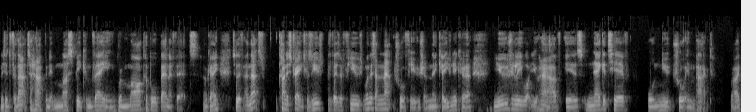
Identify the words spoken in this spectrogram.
And he said for that to happen, it must be conveying remarkable benefits. Okay, so if, and that's kind of strange because usually if there's a fusion, when there's a natural fusion, they occasionally occur. Usually, what you have is negative or neutral impact right?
